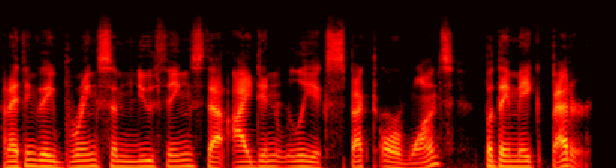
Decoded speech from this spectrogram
And I think they bring some new things that I didn't really expect or want, but they make better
